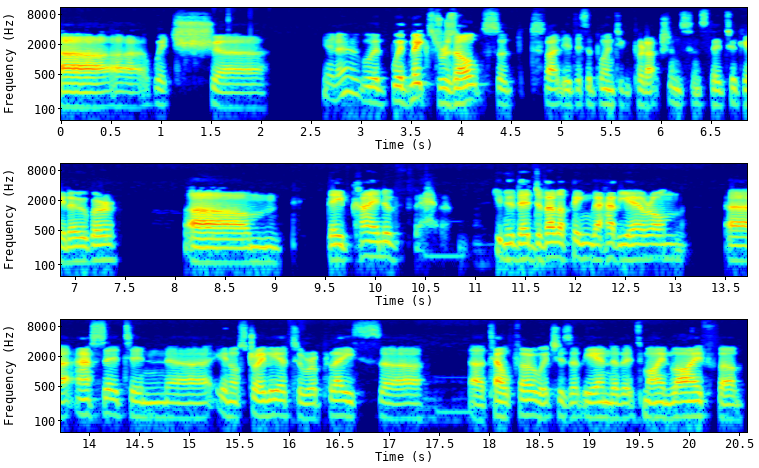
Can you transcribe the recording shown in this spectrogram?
uh, which uh, you know, with with mixed results, a slightly disappointing production since they took it over. Um, they've kind of, you know, they're developing the Havieron uh, asset in uh, in Australia to replace uh, Telfer, which is at the end of its mine life. Um,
